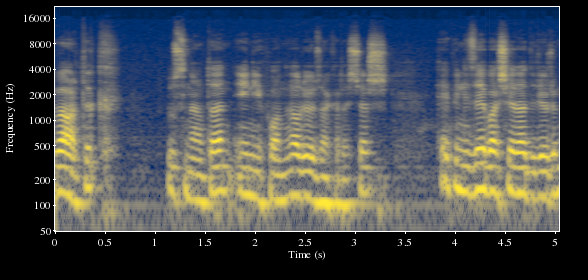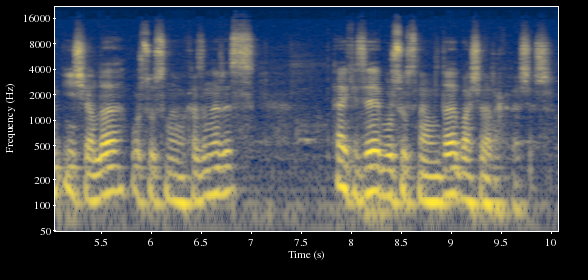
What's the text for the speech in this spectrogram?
Ve artık bu sınavdan en iyi puanları alıyoruz arkadaşlar. Hepinize başarılar diliyorum. İnşallah bursluluk sınavı kazanırız. Herkese bursluluk sınavında başarılar arkadaşlar.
